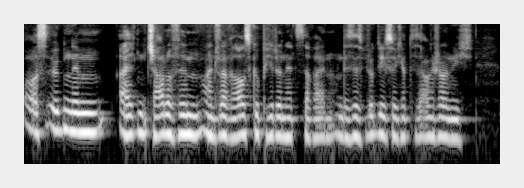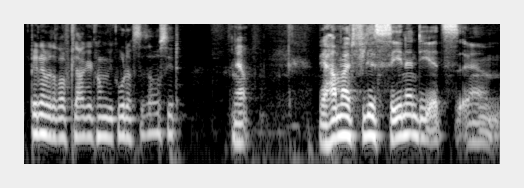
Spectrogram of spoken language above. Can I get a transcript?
aus irgendeinem alten Charter-Film einfach rauskopiert und jetzt da rein. Und das ist wirklich so, ich habe das angeschaut und ich bin aber darauf klargekommen, wie gut das aussieht. Ja. Wir haben halt viele Szenen, die jetzt, ähm,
